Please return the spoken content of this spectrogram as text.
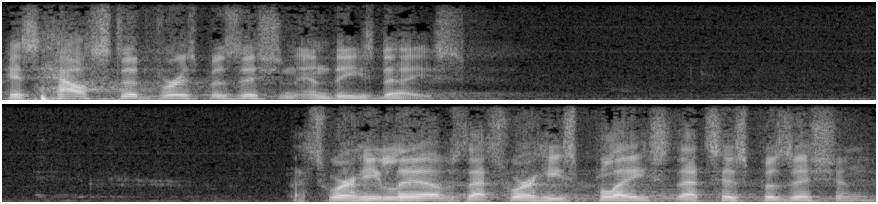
his house stood for his position in these days. That's where he lives, that's where he's placed, that's his position.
